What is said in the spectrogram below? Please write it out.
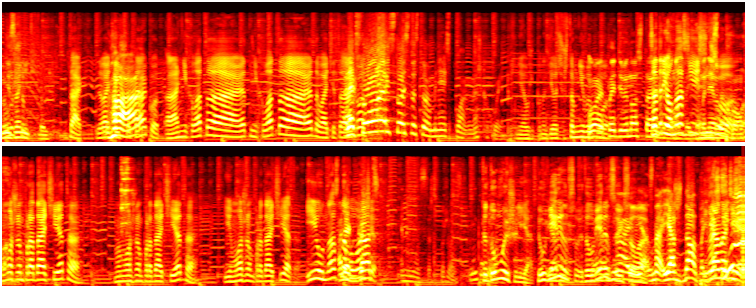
Не ну, звоните больше. Так, давайте еще так вот. А, не хватает, не хватает. Давайте так Олег, вот. стой, стой, стой, стой, у меня есть план, знаешь какой? Я уже понадеялся, что мне Ой, выпало. P90. Смотри, у нас есть Мне что? выпало. Мы можем продать это. Мы можем продать это. И можем продать это. И у нас на Олег, балансе... Gods, Monsters, пожалуйста. Ну, Ты думаешь, Илья? Ты уверен, Я в ты уверен я в своих знаю, словах? Я знаю, я ждал, понимаешь? Я не надеюсь,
